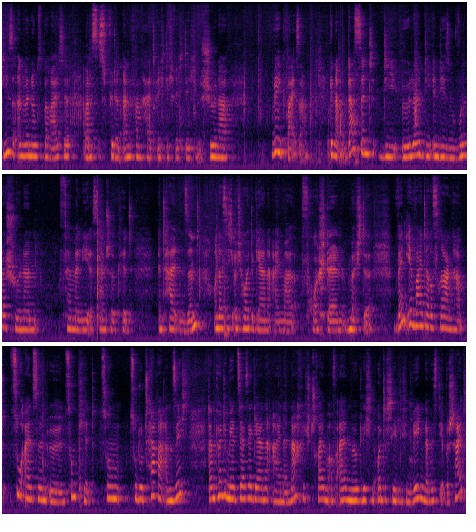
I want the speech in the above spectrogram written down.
diese Anwendungsbereiche, aber das ist für den Anfang halt richtig, richtig ein schöner Wegweiser. Genau, das sind die Öle, die in diesem wunderschönen Family Essential Kit enthalten sind und das ich euch heute gerne einmal vorstellen möchte. Wenn ihr weitere Fragen habt zu einzelnen Ölen, zum Kit, zum, zu doTERRA an sich, dann könnt ihr mir jetzt sehr, sehr gerne eine Nachricht schreiben auf allen möglichen unterschiedlichen Wegen, da wisst ihr Bescheid.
